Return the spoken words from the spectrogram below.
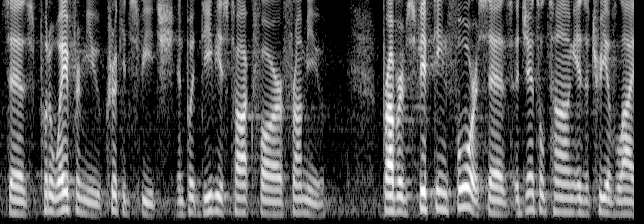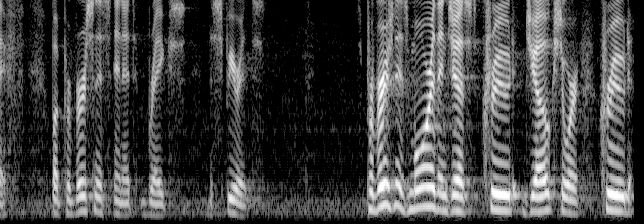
says, "Put away from you crooked speech and put devious talk far from you." Proverbs 15:4 says, "A gentle tongue is a tree of life, but perverseness in it breaks the spirit." Perversion is more than just crude jokes or crude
